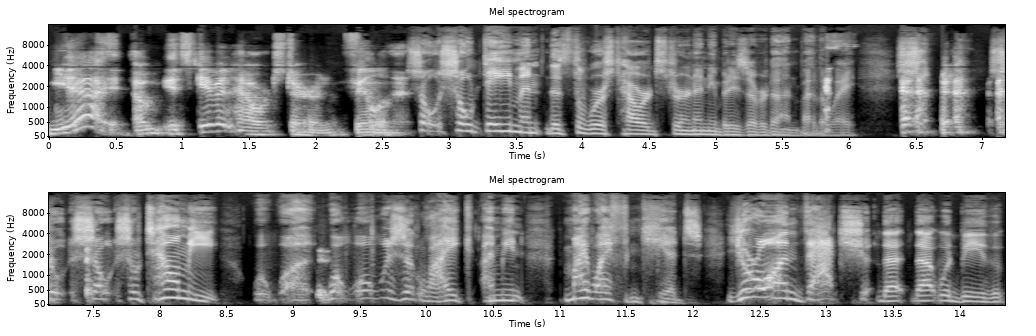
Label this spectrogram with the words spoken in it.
Yeah, it- um, it's given Howard Stern. I'm feeling it. So so Damon, that's the worst Howard Stern anybody's ever done, by the way. So so so, so tell me what, what what was it like? I mean, my wife and kids. You're on that sh- that that would be the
